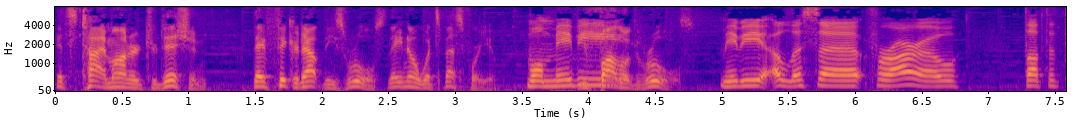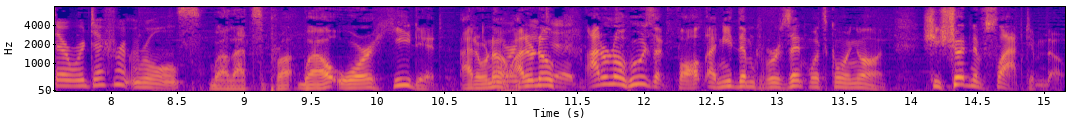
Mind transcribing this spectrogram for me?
It's time honored tradition. They've figured out these rules. They know what's best for you. Well, maybe You follow the rules. maybe Alyssa Ferraro thought that there were different rules. Well, that's the pro- well, or he did. I don't know. Or I don't know. did. I don't know who's at fault. I need them to present what's going on. She shouldn't have slapped him though.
